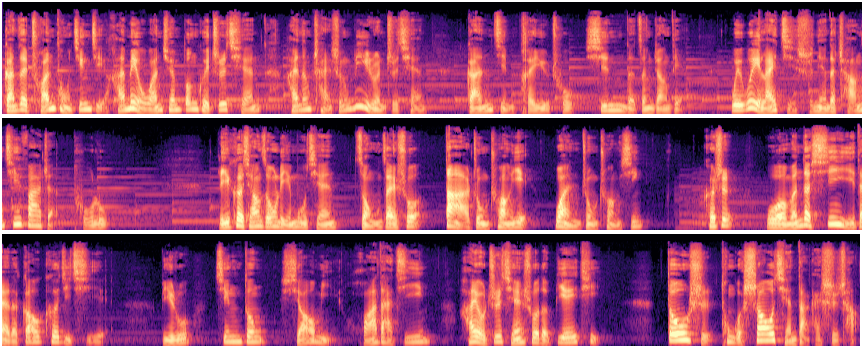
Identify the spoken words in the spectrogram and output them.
赶在传统经济还没有完全崩溃之前，还能产生利润之前，赶紧培育出新的增长点，为未来几十年的长期发展铺路。李克强总理目前总在说大众创业、万众创新，可是我们的新一代的高科技企业，比如京东、小米、华大基因。还有之前说的 BAT，都是通过烧钱打开市场，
